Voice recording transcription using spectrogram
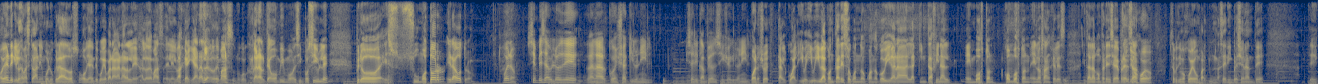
Obviamente que los demás estaban involucrados, obviamente porque para ganarle a los demás, en el básquet hay que ganarle a los demás, ganarte a vos mismo es imposible, pero eh, su motor era otro. Bueno, siempre se habló de ganar con Shaquille O'Neal Y salir campeón sin Shaquille O'Neal. Bueno, yo tal cual. Iba, a contar eso cuando, cuando Kobe gana la quinta final en Boston, con Boston, en Los Ángeles. Está en la conferencia de prensa. Último juego. Séptimo juego, una serie impresionante. Eh,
